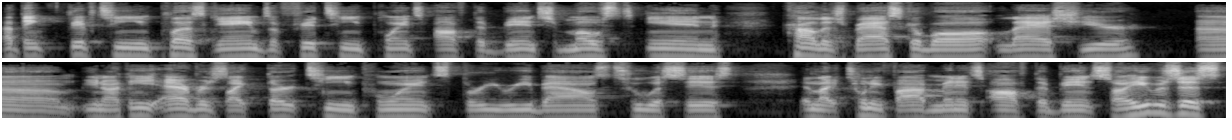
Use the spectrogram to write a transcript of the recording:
I think 15 plus games of 15 points off the bench, most in college basketball last year. Um, you know, I think he averaged like 13 points, three rebounds, two assists, in like 25 minutes off the bench. So he was just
